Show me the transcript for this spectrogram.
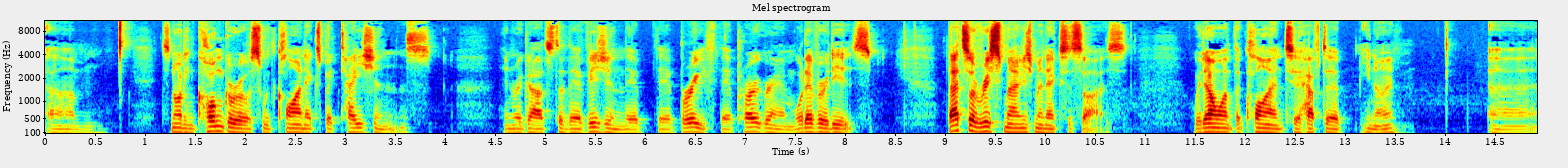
um, it's not incongruous with client expectations in regards to their vision their their brief their program whatever it is. That's a risk management exercise. We don't want the client to have to you know uh,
